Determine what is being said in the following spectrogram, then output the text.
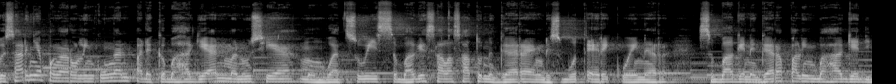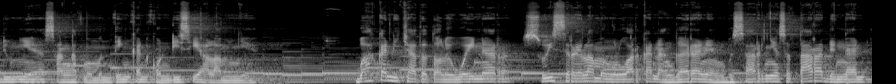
Besarnya pengaruh lingkungan pada kebahagiaan manusia membuat Swiss sebagai salah satu negara yang disebut Eric Weiner sebagai negara paling bahagia di dunia sangat mementingkan kondisi alamnya. Bahkan dicatat oleh Weiner, Swiss rela mengeluarkan anggaran yang besarnya setara dengan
